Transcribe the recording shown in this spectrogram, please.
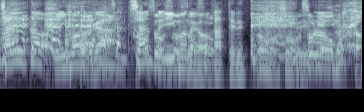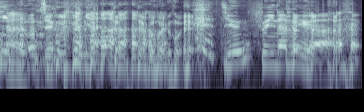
ちゃんといいものがちゃんといいものが分かってるってそうそれは思った純粋な目が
